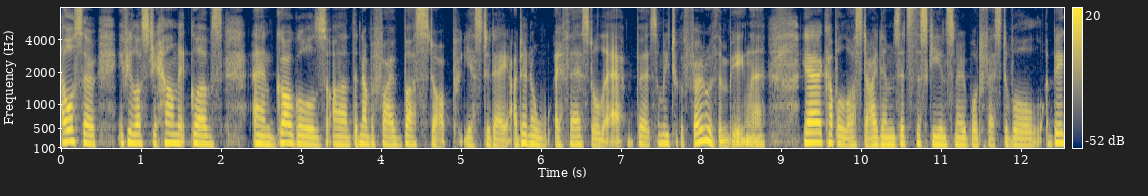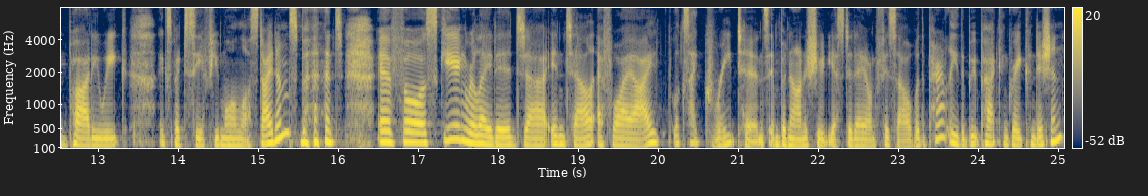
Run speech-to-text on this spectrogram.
Also, if you lost your helmet, gloves, and goggles at the number five bus stop yesterday, I don't know if they're still there, but somebody took a photo of them being there. Yeah, a couple lost items. It's the ski and snowboard festival, a big party week. Expect to see a few more lost items, but for skiing related uh, intel, FYI, looks like great turns in Banana Shoot yesterday on Fissile, with apparently the boot pack in great condition,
